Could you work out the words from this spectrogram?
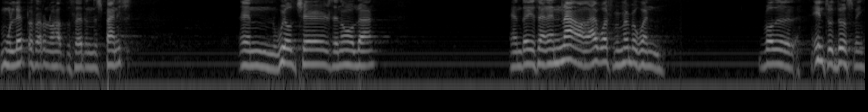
muletas, I don't know how to say it in Spanish, and wheelchairs and all that. And they said, and now I was remember when brother introduced me.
